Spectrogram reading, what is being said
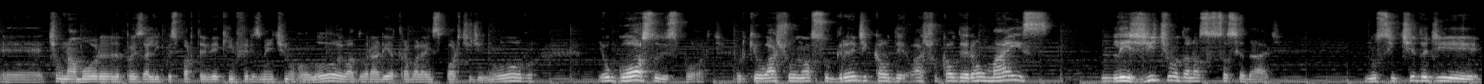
É, tinha um namoro depois ali com o Sport TV que infelizmente não rolou. Eu adoraria trabalhar em esporte de novo. Eu gosto do esporte, porque eu acho o nosso grande caldeirão, acho o caldeirão mais legítimo da nossa sociedade. No sentido de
